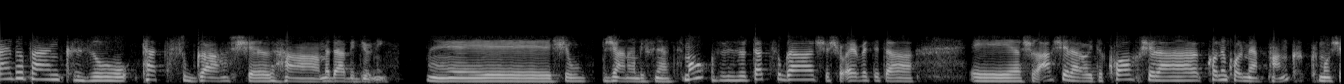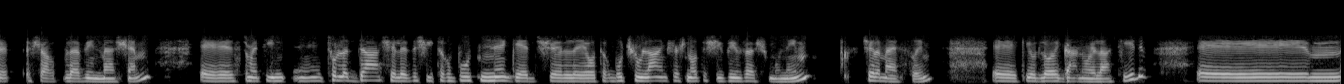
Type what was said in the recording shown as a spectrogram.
סייבר פאנק זו תת-סוגה של המדע הבדיוני, אה, שהוא ז'אנר בפני עצמו, וזו תת-סוגה ששואבת את ההשראה שלה או את הכוח שלה קודם כל מהפאנק, כמו שאפשר להבין מהשם. אה, זאת אומרת, היא אה, תולדה של איזושהי תרבות נגד של, או תרבות שוליים של שנות ה-70 וה-80 של המאה ה-20, כי עוד לא הגענו אל העתיד. אמ,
